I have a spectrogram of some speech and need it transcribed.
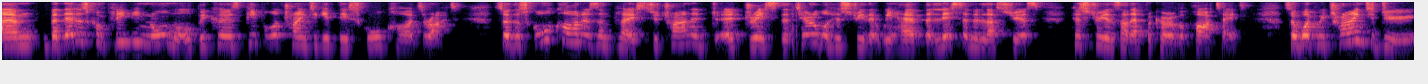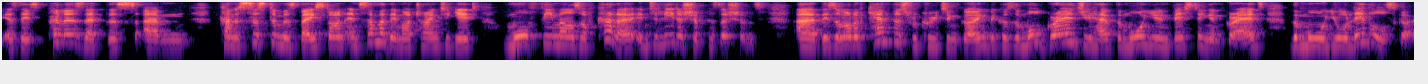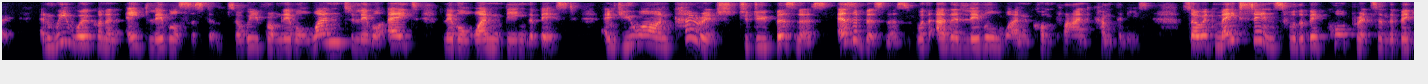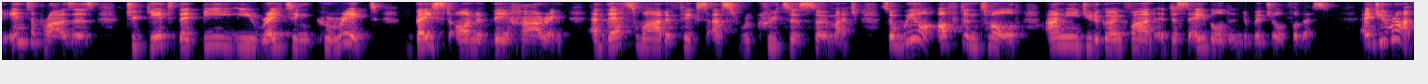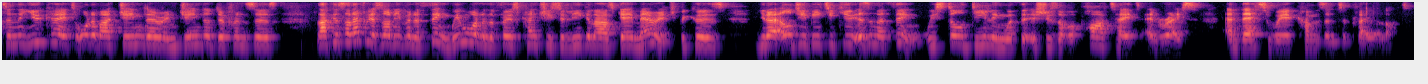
Um, but that is completely normal because people are trying to get their scorecards right. So the scorecard is in place to try and ad- address the terrible history that we have, the less than illustrious history in South Africa of apartheid. So what we're trying to do is there's pillars that this um, kind of system is based on, and some of them are trying to get more females of color into leadership positions. Uh, there's a lot of campus recruiting going because the more grads you have, the more you're investing in grads, the more your levels go. And we work on an eight level system. So we're from level one to level eight, level one being the best and you are encouraged to do business as a business with other level one compliant companies. So it makes sense for the big corporates and the big enterprises to get that BEE rating correct based on their hiring. And that's why it affects us recruiters so much. So we are often told, I need you to go and find a disabled individual for this. And you're right. In the UK, it's all about gender and gender differences. Like in South Africa, it's not even a thing. We were one of the first countries to legalize gay marriage because, you know, LGBTQ isn't a thing. We're still dealing with the issues of apartheid and race. And that's where it comes into play a lot.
